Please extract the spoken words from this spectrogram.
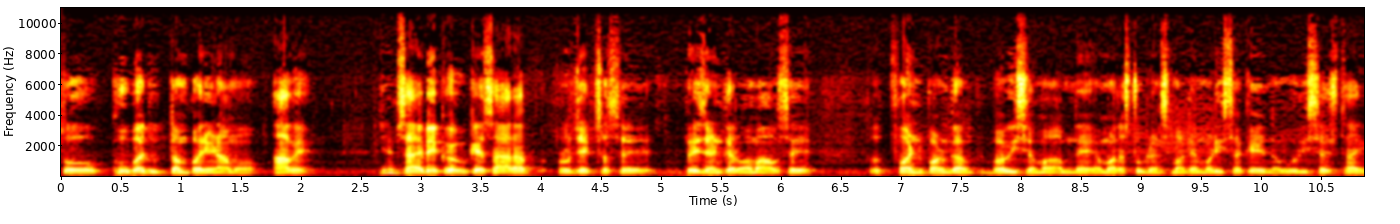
તો ખૂબ જ ઉત્તમ પરિણામો આવે. જેમ સાહેબે કહ્યું કે સારા પ્રોજેક્ટ્સ હશે પ્રેઝન્ટ કરવામાં આવશે ફંડ પણ ભવિષ્યમાં અમને અમારા સ્ટુડન્ટ્સ માટે મળી શકે, નવું રિસર્ચ થાય.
